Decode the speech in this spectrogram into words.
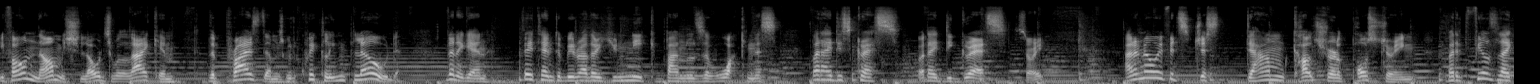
If all gnomish lords were like him, the prizedoms would quickly implode. Then again, they tend to be rather unique bundles of wackiness, but I digress. But I digress, sorry. I don't know if it's just damn cultural posturing, but it feels like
